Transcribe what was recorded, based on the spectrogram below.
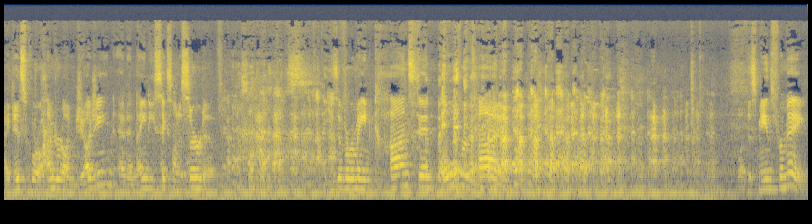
I did score 100 on judging and a 96 on assertive. These have remained constant over time. what this means for me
